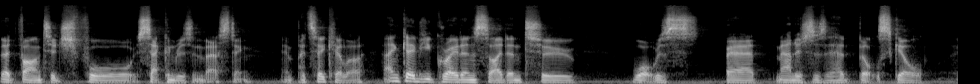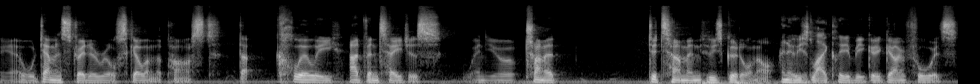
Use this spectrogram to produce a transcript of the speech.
advantage for secondaries investing in particular, and gave you great insight into what was where managers had built skill you know, or demonstrated real skill in the past. That clearly advantageous when you're trying to determine who's good or not and who's likely to be good going forwards.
